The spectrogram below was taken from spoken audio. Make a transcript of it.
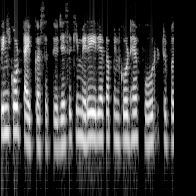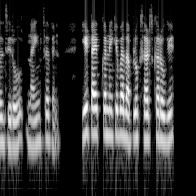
पिन कोड टाइप कर सकते हो। जैसे कि मेरे एरिया का पिन कोड है four triple zero nine seven ये टाइप करने के बाद आप लोग सर्च करोगे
